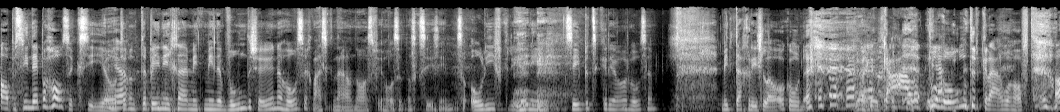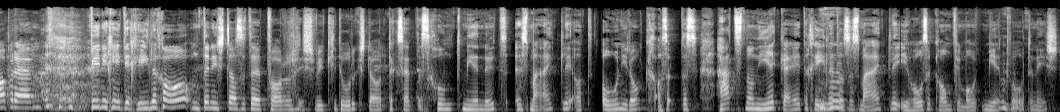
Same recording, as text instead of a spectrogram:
aber es waren eben Hosen. Gewesen, oder? Ja. Und da bin ich äh, mit meinen wunderschönen Hosen, ich weiß genau noch, was für Hosen das waren, so olivgrüne 70er-Jahre-Hosen. Mit ein bisschen Schlag unten. Gelb, Polunder, grauenhaft. Aber ähm, bin ich in die Kirche gekommen und dann ist das, der Pfarrer ist wirklich durchgestartet und gesagt, es kommt mir nicht ein Mädchen ohne Rock. Also das hat es noch nie gegeben in der Kirche, dass ein Mädchen in Hosen konfirmiert worden ist.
